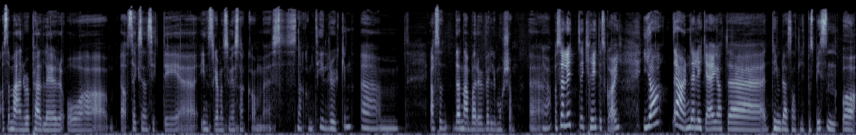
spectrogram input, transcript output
altså Man Repeller og ja, Sex and City, uh, Instagrammen som vi har snakka om, eh, om tidligere i uken. Um, altså, den er bare veldig morsom. Eh, Ja. Og så er den litt kritisk òg. ja, det er den. Det liker jeg, at uh, ting blir satt litt på spissen, og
